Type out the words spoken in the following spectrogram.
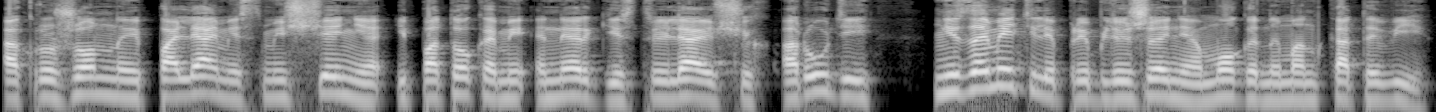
окруженные полями смещения и потоками энергии стреляющих орудий, не заметили приближения Моган и Манкаты Ви.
